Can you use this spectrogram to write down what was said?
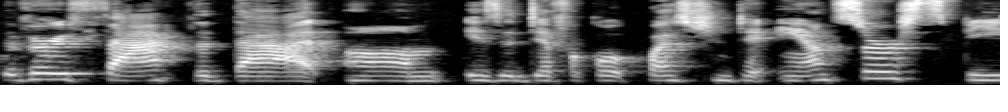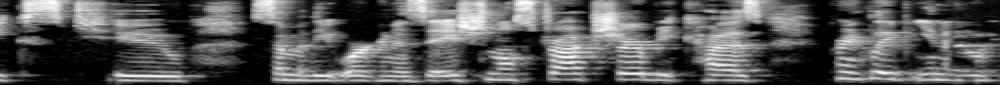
the very fact that that um, is a difficult question to answer speaks to some of the organizational structure because, frankly, you know,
